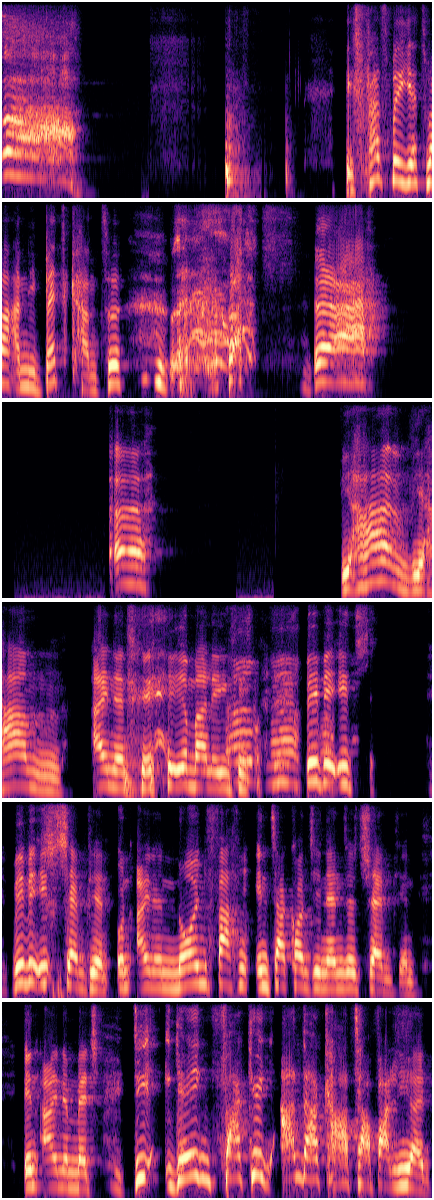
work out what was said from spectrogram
Ah! Ich fasse mir jetzt mal an die Bettkante. ah. äh, wir, haben, wir haben einen ehemaligen Ah, WWE, WWE Champion und einen neunfachen Intercontinental Champion in einem Match, die gegen fucking Undercarter verlieren.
